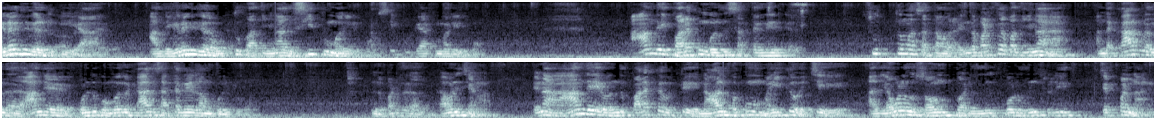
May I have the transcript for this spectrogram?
இறகுகள் இருக்கு இல்லையா? அந்த இறகுகளை ஒத்து பார்த்தீங்கன்னா அது சீப்பு மாதிரி இருக்கும். சீப்பு கேப் மாதிரி இருக்கும். ஆந்தை பறக்கும்போது சத்தமே இருக்காது. சுத்தமாக சத்தம் வராது. இந்த படத்தில் பார்த்தீங்கன்னா அந்த காரில் அந்த ஆந்தையை கொண்டு போகும்போது அந்த கார் சத்தமே இல்லாமல் போயிட்டு இருக்கும். இந்த படத்தை கவனிச்சேன் நான். ஏன்னா ஆந்தையை வந்து பறக்க விட்டு நாலு பக்கமும் மைக்க வச்சு அது எவ்வளவு சவுண்ட் படுது போடுதுன்னு சொல்லி செக் பண்ணாங்க.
